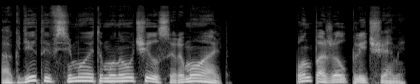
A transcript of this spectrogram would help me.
«А где ты всему этому научился, Рамуальд?» Он пожал плечами.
